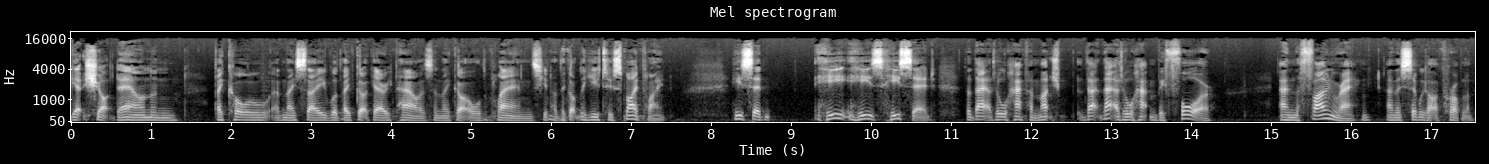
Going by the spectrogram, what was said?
gets shot down, and they call and they say, well, they've got Gary Powers and they've got all the plans. You know, they've got the U two spy plane. He said he he's he said that that had all happened much that that had all happened before, and the phone rang and they said we got a problem.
